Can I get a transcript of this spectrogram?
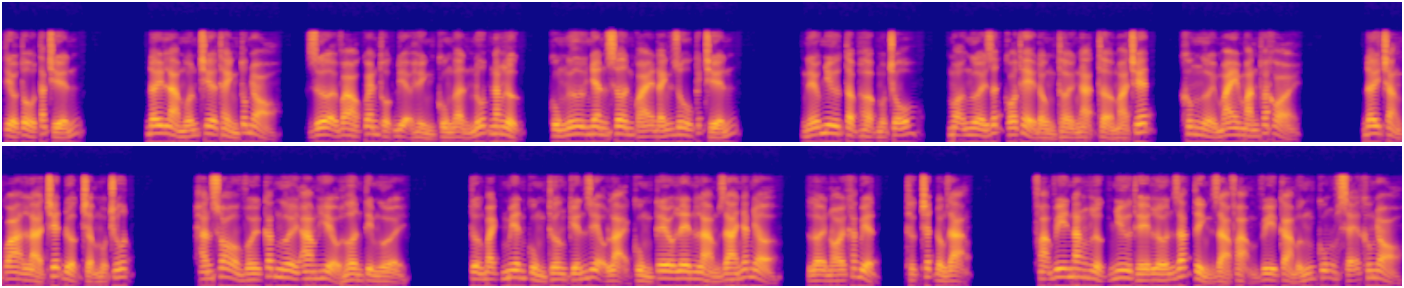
Tiểu tổ tác chiến. Đây là muốn chia thành tốt nhỏ, dựa vào quen thuộc địa hình cùng ẩn nút năng lực, cùng ngư nhân sơn quái đánh du kích chiến. Nếu như tập hợp một chỗ, mọi người rất có thể đồng thời ngạt thở mà chết, không người may mắn thoát khỏi. Đây chẳng qua là chết được chậm một chút. Hắn so với các ngươi am hiểu hơn tìm người. Tường Bạch Miên cùng Thương Kiến Diệu lại cùng kêu lên làm ra nhắc nhở, lời nói khác biệt, thực chất đồng dạng. Phạm vi năng lực như thế lớn giác tỉnh giả phạm vi cảm ứng cũng sẽ không nhỏ,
